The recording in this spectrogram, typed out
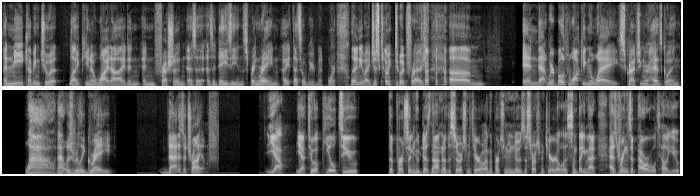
and me coming to it like you know wide-eyed and and fresh and as a as a daisy in the spring rain I, that's a weird metaphor. Well, anyway just coming to it fresh um and that we're both walking away scratching our heads going wow that was really great. That is a triumph. Yeah, yeah. To appeal to the person who does not know the source material and the person who knows the source material is something that, as Rings of Power will tell you,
